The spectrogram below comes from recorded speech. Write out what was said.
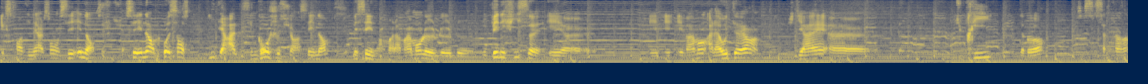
extraordinaires. Elles sont, c'est énorme ces chaussures, c'est énorme au sens littéral, c'est une grosse chaussure, hein, c'est énorme, mais c'est énorme. Voilà, vraiment le, bénéfice est, est, vraiment à la hauteur, je dirais, du prix d'abord, c'est certain.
